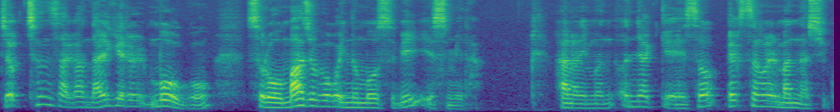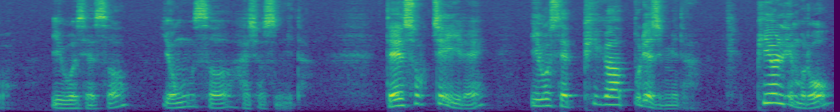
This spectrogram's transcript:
즉 천사가 날개를 모으고 서로 마주보고 있는 모습이 있습니다. 하나님은 언약궤에서 백성을 만나시고 이곳에서 용서하셨습니다. 대속죄일에 이곳에 피가 뿌려집니다. 피 흘림으로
